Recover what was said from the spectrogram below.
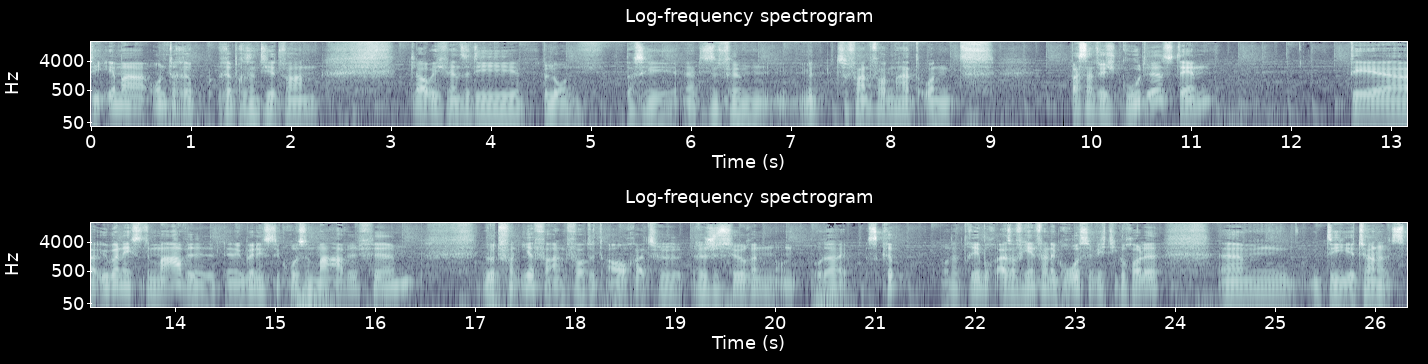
die immer unterrepräsentiert waren, glaube ich, werden sie die belohnen, dass sie äh, diesen Film mit zu verantworten hat und was natürlich gut ist, denn der übernächste Marvel, der übernächste große Marvel-Film wird von ihr verantwortet, auch als Re Regisseurin und, oder Skript oder Drehbuch. Also auf jeden Fall eine große, wichtige Rolle. Ähm, die Eternals.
